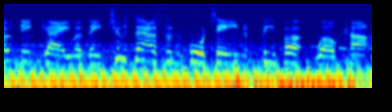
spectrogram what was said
opening game of the 2014 FIFA World Cup.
